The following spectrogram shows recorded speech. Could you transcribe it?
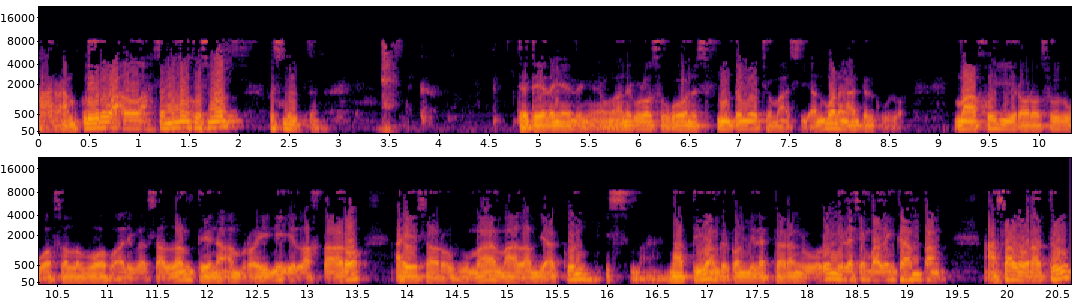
haram. Keliru Allah. Semeneng kusnud, kusnud. Jadi eling-eling, mulane kula suwun, penting aja masian, mau nang andel kula ma khuyira Rasulullah sallallahu alaihi wasallam bena amro ini ilah taro aisarohuma malam yakun isma. Nabi angger kon milih barang loro, milih yang paling gampang. Asal ora tuh.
